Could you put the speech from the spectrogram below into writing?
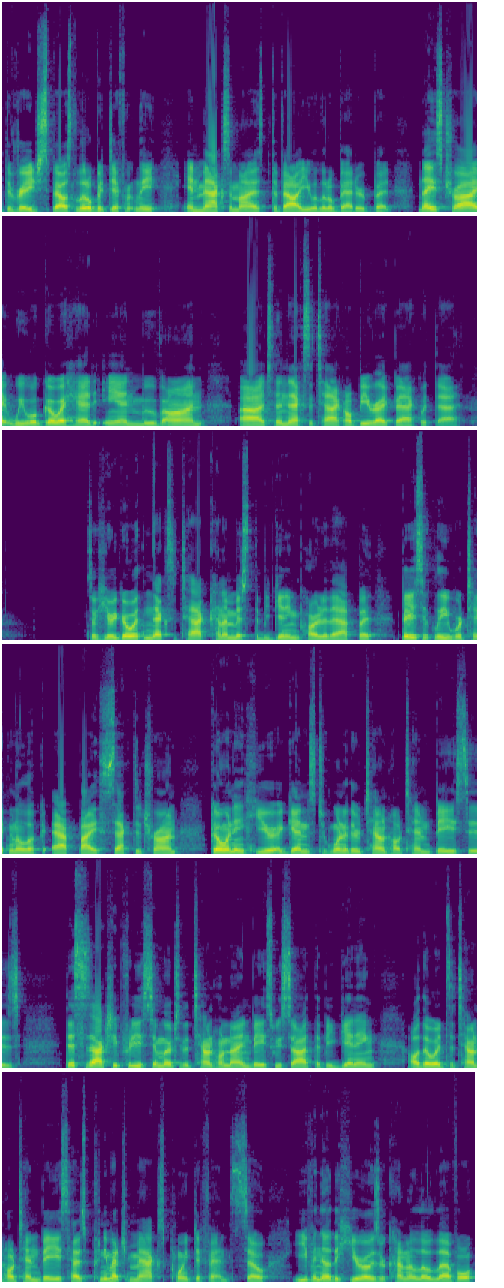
the rage spells a little bit differently and maximized the value a little better. But nice try. We will go ahead and move on uh, to the next attack. I'll be right back with that. So here we go with the next attack, kind of missed the beginning part of that, but basically we're taking a look at Bisectatron going in here against one of their Town Hall 10 bases. This is actually pretty similar to the Town Hall 9 base we saw at the beginning, although it's a Town Hall 10 base, has pretty much max point defense. So even though the heroes are kind of low level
